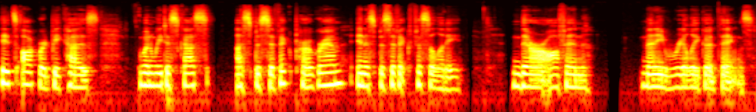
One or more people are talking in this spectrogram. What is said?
it's awkward because when we discuss a specific program in a specific facility, there are often many really good things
